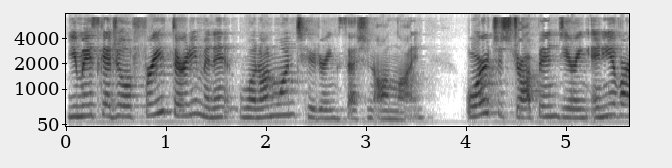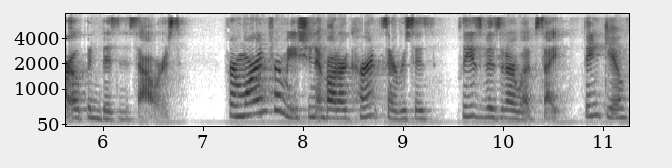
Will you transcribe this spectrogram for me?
You may schedule a free 30-minute one-on-one tutoring session online, or just drop in during any of our open business hours. For more information about our current services, please visit our website. Thank you.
